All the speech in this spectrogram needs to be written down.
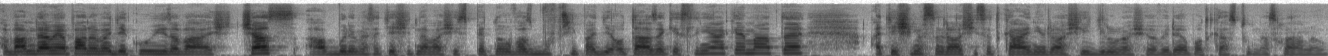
A vám, dámy a pánové, děkuji za váš čas a budeme se těšit na vaši zpětnou vazbu v případě otázek, jestli nějaké máte. A těšíme se na další setkání v dalších dílů našeho videopodcastu. Naschledanou.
